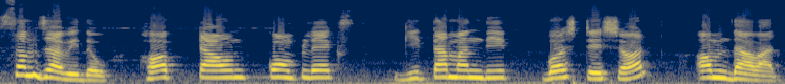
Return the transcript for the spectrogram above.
સમજાવી દઉં. હબ ટાઉન કોમ્પ્લેક્સ ગીતા મંદિર, બસ સ્ટેશન, અમદાવાદ.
